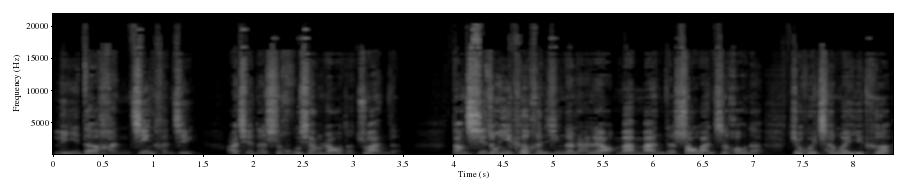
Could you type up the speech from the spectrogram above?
离得很近很近，而且呢是互相绕着转的。当其中一颗恒星的燃料慢慢的烧完之后呢，就会成为一颗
